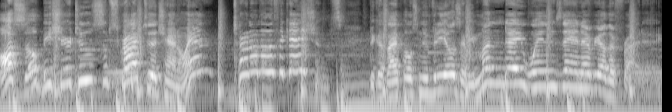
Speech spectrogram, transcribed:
Also, be sure to subscribe to the channel and turn on notifications because I post new videos every Monday, Wednesday, and every other Friday.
